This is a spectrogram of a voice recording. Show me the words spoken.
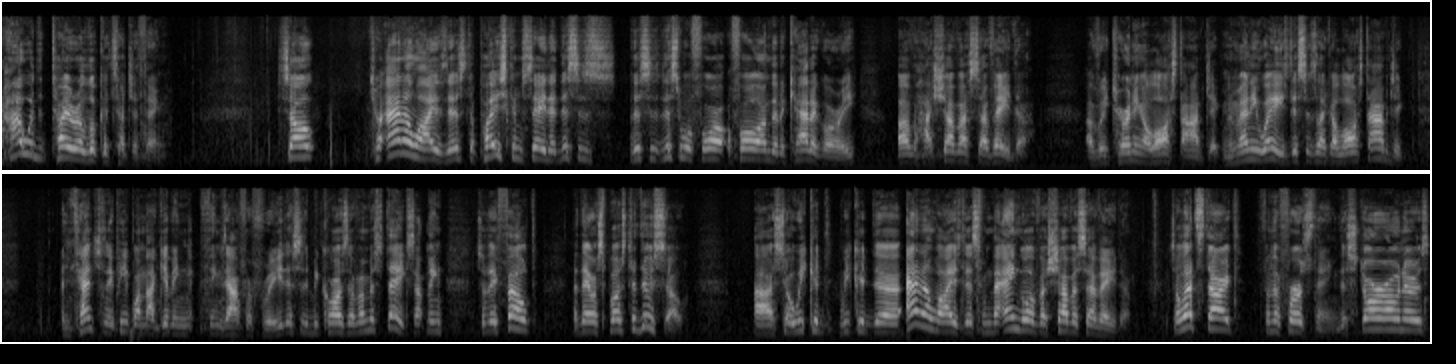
How would the Torah look at such a thing? So, to analyze this, the can say that this is this is this will fall, fall under the category of hashavas aveda, of returning a lost object. In many ways, this is like a lost object intentionally people are not giving things out for free. This is because of a mistake, something. So they felt that they were supposed to do so. Uh, so we could we could uh, analyze this from the angle of Hashavas Aveda. So let's start from the first thing. The store owners,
